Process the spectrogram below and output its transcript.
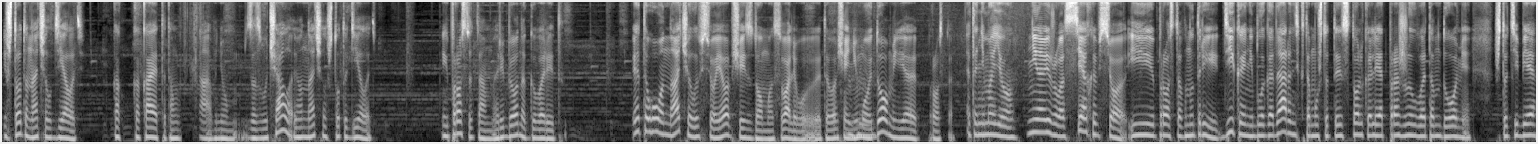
и что-то начал делать. Как какая-то там а, в нем зазвучала, и он начал что-то делать. И просто там ребенок говорит, это он начал, и все, я вообще из дома сваливаю. Это вообще не Мгм. мой дом, я просто Это не мое. ненавижу вас всех и все. И просто внутри дикая неблагодарность к тому, что ты столько лет прожил в этом доме, что тебе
